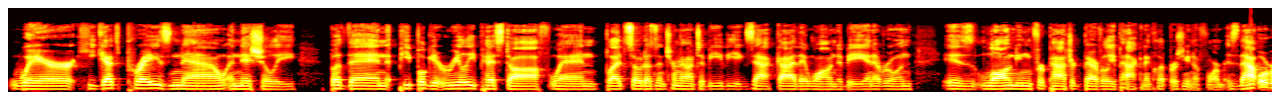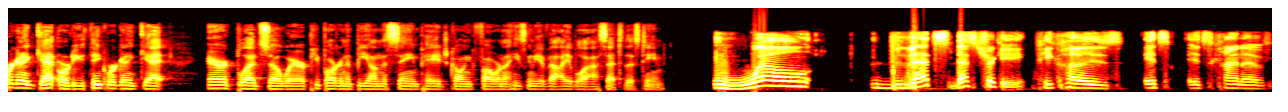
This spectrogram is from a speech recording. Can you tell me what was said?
where he gets praise now initially, but then people get really pissed off when Bledsoe doesn't turn out to be the exact guy they want him to be, and everyone is longing for Patrick Beverley back in a Clippers uniform. Is that what we're going to get, or do you think we're going to get Eric Bledsoe where people are going to be on the same page going forward and he's going to be a valuable asset to this team? Well, that's that's tricky because it's it's kind of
